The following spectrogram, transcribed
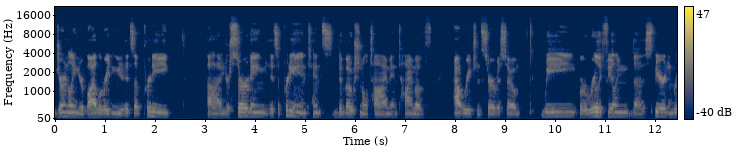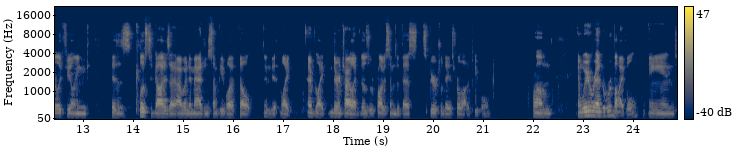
journaling your bible reading it's a pretty uh, you're serving. It's a pretty intense devotional time and time of outreach and service. So we were really feeling the, the spirit and really feeling as close to God as I, I would imagine some people have felt in the, like ever, like their entire life. Those were probably some of the best spiritual days for a lot of people. Um, and we were at a revival, and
